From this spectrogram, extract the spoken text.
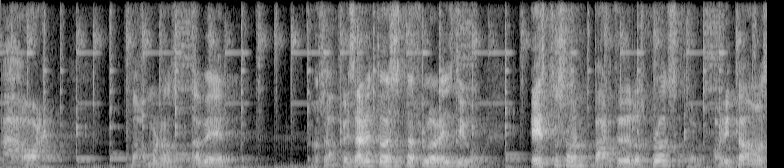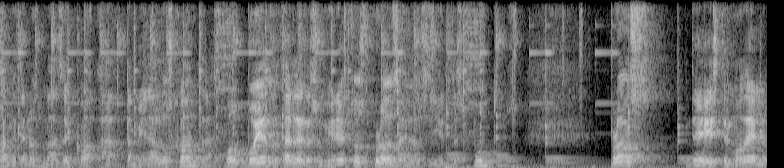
Ahora, vámonos a ver. O sea, a pesar de todas estas flores, digo, estos son parte de los pros. Ahorita vamos a meternos más también a los contras. Voy a tratar de resumir estos pros en los siguientes puntos. Pros de este modelo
